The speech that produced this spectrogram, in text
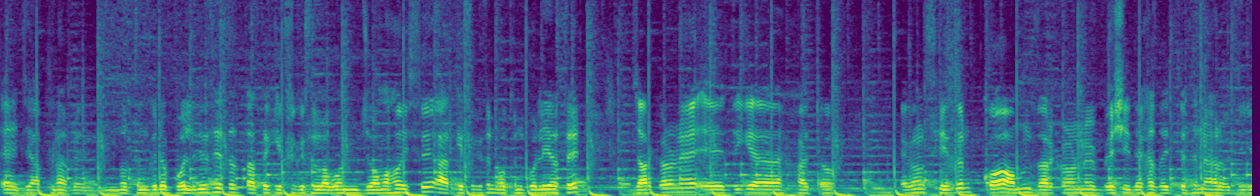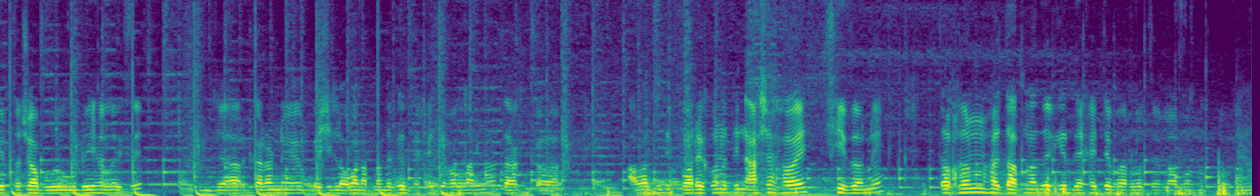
এই যে আপনার নতুন করে পলি দিয়েছে, তো তাতে কিছু কিছু লবণ জমা হয়েছে আর কিছু কিছু নতুন পলি আছে। যার কারণে এদিকে হয়তো এখন সিজন কম, যার কারণে বেশি দেখা যাইতেছে না, আর ওইদিকে তো সব উ- উঠেই ফেলাইছে। যার কারণে বেশি লবণ আপনাদেরকে দেখাইতে পারলাম না। যাক আবার যদি পরে কোনো দিন আসা হয় সিজনে তখন হয়তো আপনাদেরকে দেখাইতে পারব যে লবণ উৎপাদন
